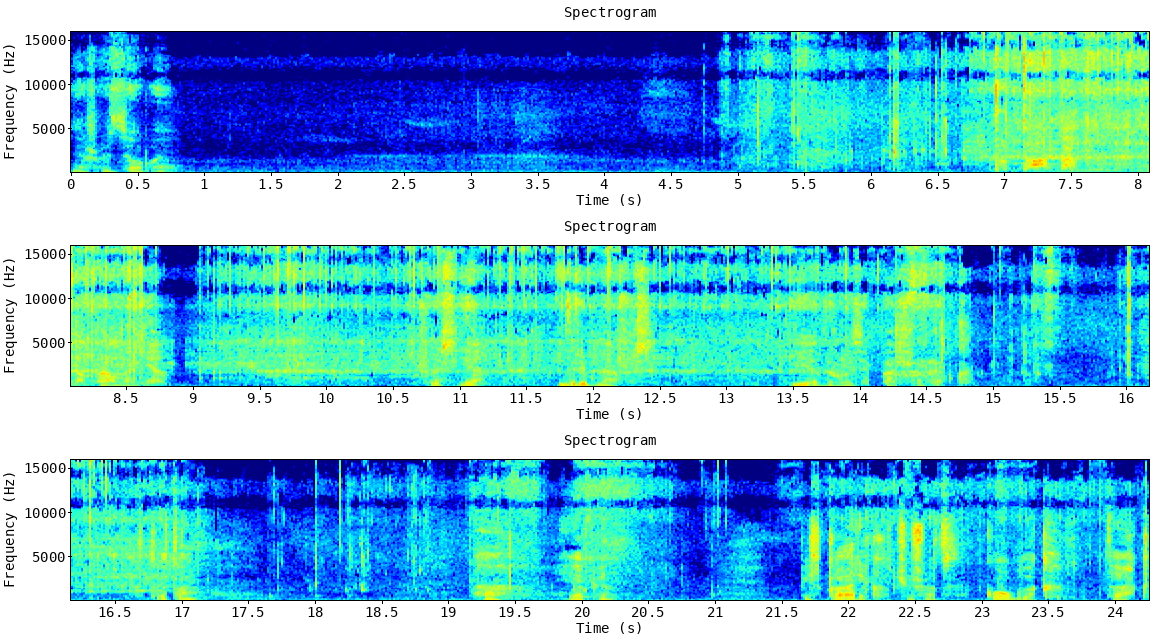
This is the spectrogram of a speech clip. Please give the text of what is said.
Я щось так, так, напевно є. Щось є. Дрібне щось. Є, друзі, перша рибка. Хто там? А, як він? Піскарик чи що це? Коблик. Так.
